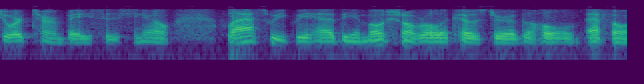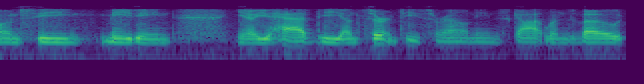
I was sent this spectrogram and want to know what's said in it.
short term basis, you know, last week we had the emotional roller coaster of the whole FOMC meeting. You know, you had the uncertainty surrounding Scotland's vote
